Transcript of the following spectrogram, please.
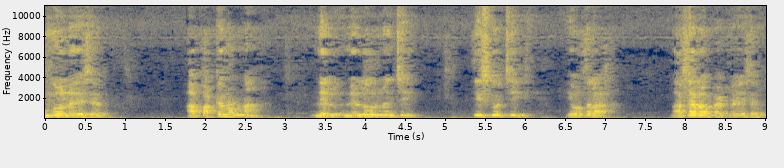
ఒంగోలులో వేశారు. ఆ పక్కన ఉన్న నెల్లు నెల్లూరు నుంచి తీసుకొచ్చి యువతల నరసరావుపేటలో వేశారు.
